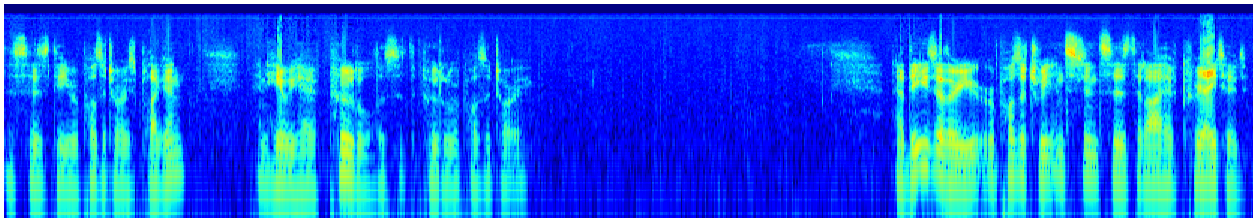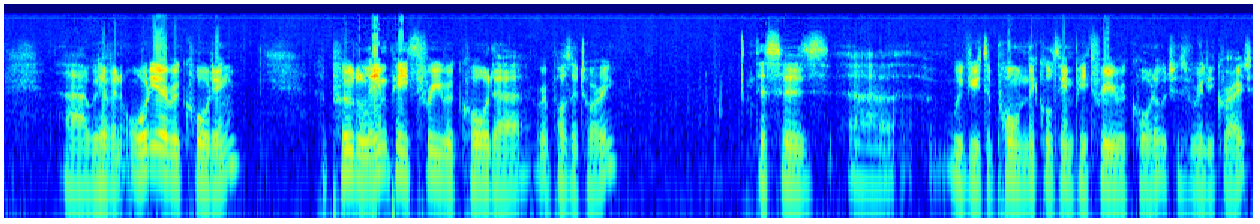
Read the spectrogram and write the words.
this is the repositories plugin and here we have PoodLL, this is the PoodLL repository. Now these are the repository instances that I have created. Uh, we have an audio recording, a PoodLL MP3 recorder repository. This is, uh, we've used a Paul Nichols MP3 recorder, which is really great.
